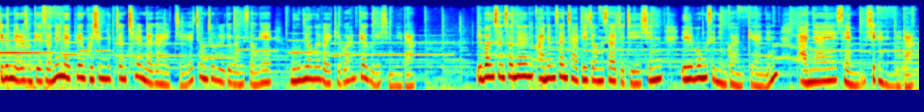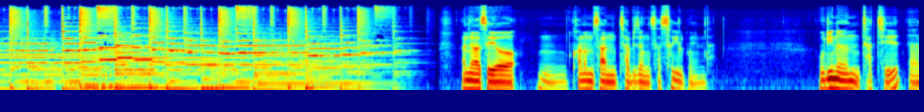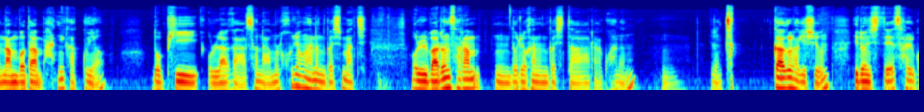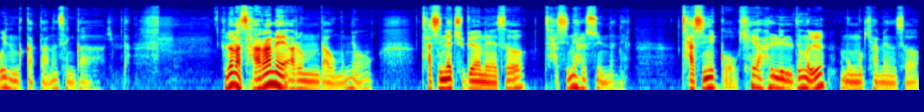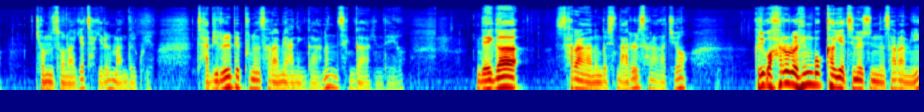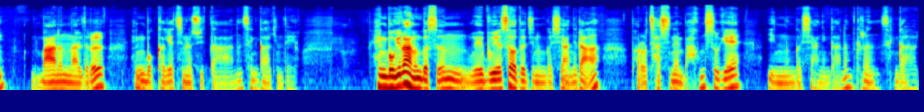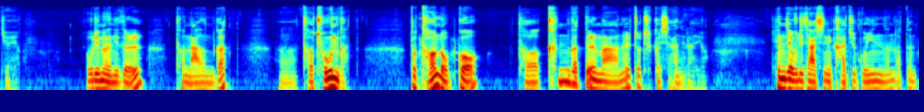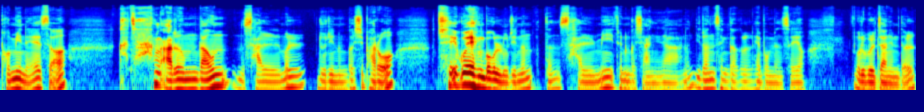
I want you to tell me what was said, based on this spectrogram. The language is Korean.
지금 여러분께서는 FM 96.7MHz 청주불교 방송의 무명을 밝히고 함께하고 계십니다. 이번 순서는 관음산 자비정사 주지이신 일봉 스님과 함께하는 반야의 샘 시간입니다. 안녕하세요. 음, 관음산 자비정사 서일봉입니다. 우리는 자칫 어, 남보다 많이 갔고요. 높이 올라가서 남을 호령하는 것이 마치 올바른 사람 음, 노력하는 것이다라고 하는 음, 이런 착각을 하기 쉬운 이런 시대에 살고 있는 것 같다는 생각입니다. 그러나 사람의 아름다움은요 자신의 주변에서 자신이 할 수 있는 일, 자신이 꼭 해야 할 일 등을 묵묵히 하면서 겸손하게 자기를 만들고요. 자비를 베푸는 사람이 아닌가 하는 생각인데요. 내가 사랑하는 것이 나를 사랑하죠. 그리고 하루를 행복하게 지낼 수 있는 사람이 많은 날들을 행복하게 지낼 수 있다는 생각인데요. 행복이라는 것은 외부에서 얻어지는 것이 아니라 바로 자신의 마음 속에 있는 것이 아닌가 하는 그런 생각이에요. 우리는 이들 더 나은 것, 어, 더 좋은 것, 또 더 높고 더 큰 것들만을 쫓을 것이 아니라요. 현재 우리 자신이 가지고 있는 어떤 범위 내에서 가장 아름다운 삶을 누리는 것이 바로 최고의 행복을 누리는 어떤 삶이 되는 것이 아니냐 하는 이런 생각을 해보면서요. 우리 불자님들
